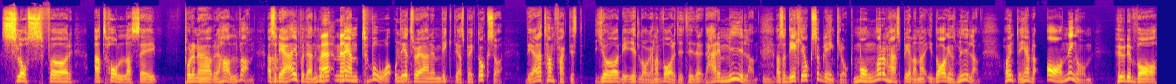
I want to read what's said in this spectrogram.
slåss för att hålla sig på den övre halvan. Alltså ja. det är ju på den nivån. Men, men, men två, och det mm. tror jag är en viktig aspekt också, det är att han faktiskt gör det i ett lag han har varit i tidigare. Det här är Milan. Mm. Alltså det kan ju också bli en krock. Många av de här spelarna i dagens Milan har inte en jävla aning om hur det var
